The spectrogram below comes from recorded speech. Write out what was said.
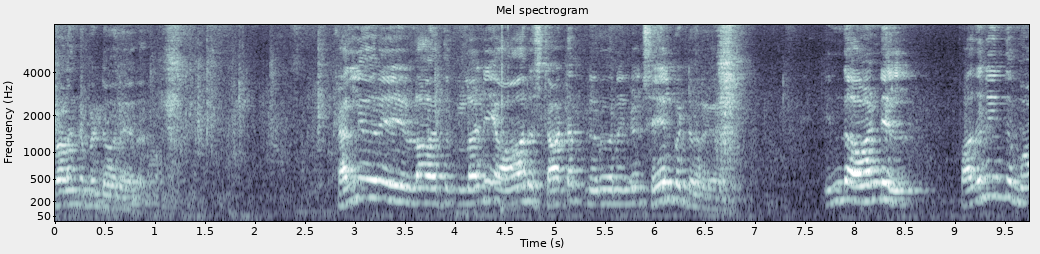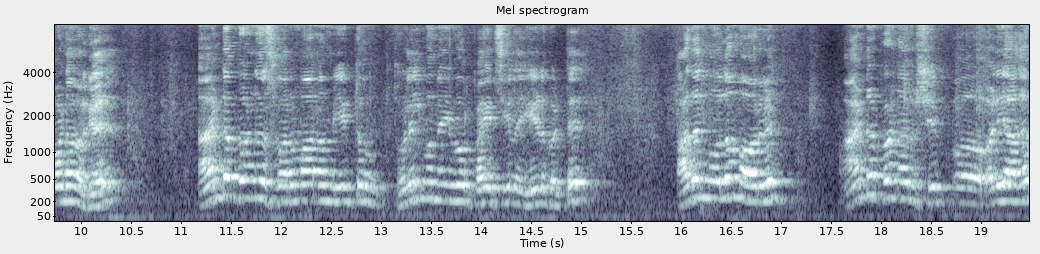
வழங்கப்பட்டு வருகிறது. கல்லூரி வளாகத்துக்குள்ளாடி ஆறு ஸ்டார்ட் அப் நிறுவனங்கள் செயல்பட்டு வருகிறது. இந்த ஆண்டில் பதினைந்து மாணவர்கள் ஆண்டர்பிரனர்ஸ் வருமானம் ஈட்டும் தொழில் முனைவோர் பயிற்சியில் ஈடுபட்டு அதன் மூலம் அவர்கள் ஆண்டர்பிரனர்ஷிப் வழியாக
